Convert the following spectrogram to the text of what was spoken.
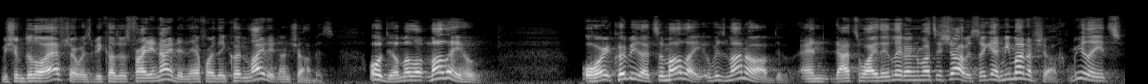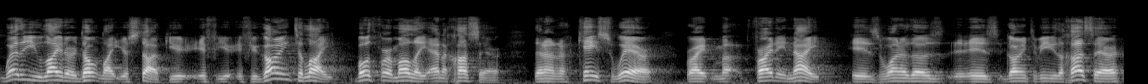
Mishum Delo Efshar was because it was Friday night and therefore they couldn't light it on Shabbos. Oh, Dil Malehu. Or it could be that's a uvizmano abdu. And that's why they lit on Motzei Shabbos. So again, mimanavshach. Really, it's whether you light or don't light, you're stuck. you if, you, if you're going to light, both for a malay and a chaser, then on a case where, right, Friday night is one of those, is going to be the chaser,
